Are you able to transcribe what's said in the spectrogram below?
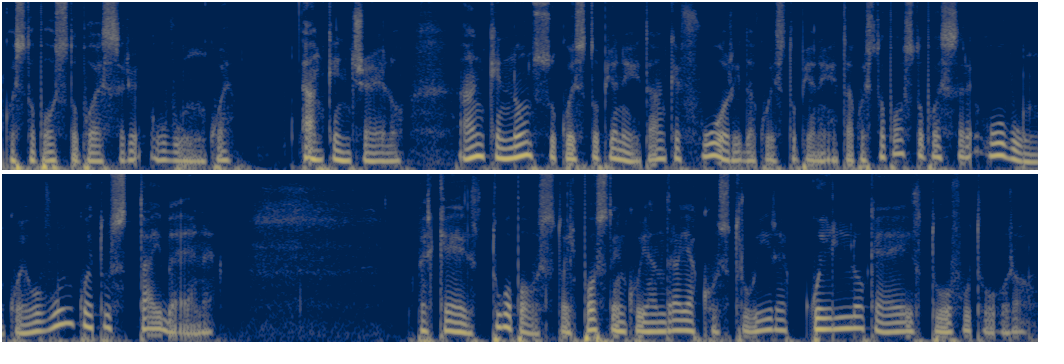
Questo posto può essere ovunque, anche in cielo, anche non su questo pianeta, anche fuori da questo pianeta. Questo posto può essere ovunque, ovunque tu stai bene perché è il tuo posto, è il posto in cui andrai a costruire quello che è il tuo futuro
